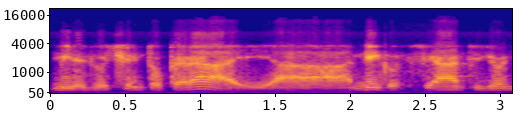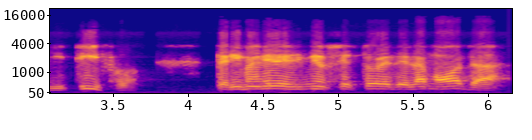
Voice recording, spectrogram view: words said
1200 operai, a negozianti di ogni tipo. Per rimanere nel mio settore della moda,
